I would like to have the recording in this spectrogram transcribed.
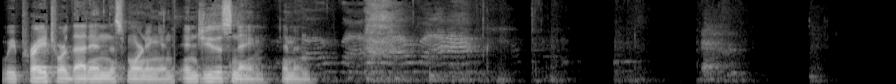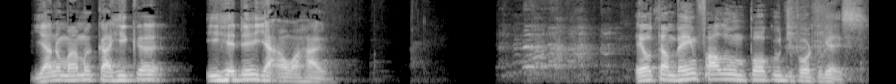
We pray toward that end this morning. In, in Jesus' name, amen. Yanomama kahika ihede ya awahau. Eu também falo um pouco de português.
